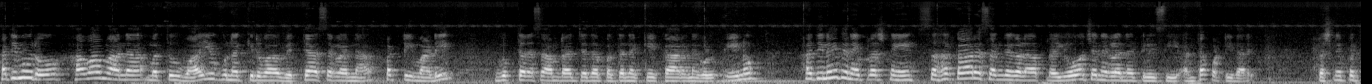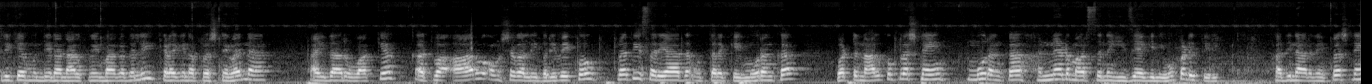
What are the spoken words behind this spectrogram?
ಹದಿಮೂರು ಹವಾಮಾನ ಮತ್ತು ವಾಯುಗುಣಕ್ಕಿರುವ ವ್ಯತ್ಯಾಸಗಳನ್ನು ಪಟ್ಟಿ ಮಾಡಿ ಗುಪ್ತರ ಸಾಮ್ರಾಜ್ಯದ ಪತನಕ್ಕೆ ಕಾರಣಗಳು ಏನು? ಹದಿನೈದನೇ ಪ್ರಶ್ನೆ, ಸಹಕಾರ ಸಂಘಗಳ ಪ್ರಯೋಜನಗಳನ್ನು ತಿಳಿಸಿ ಅಂತ ಕೊಟ್ಟಿದ್ದಾರೆ. ಪ್ರಶ್ನೆ ಪತ್ರಿಕೆ ಮುಂದಿನ ನಾಲ್ಕನೇ ಭಾಗದಲ್ಲಿ ಕೆಳಗಿನ ಪ್ರಶ್ನೆಗಳನ್ನು ಐದಾರು ವಾಕ್ಯ ಅಥವಾ ಆರು ಅಂಶಗಳಲ್ಲಿ ಬರೀಬೇಕು. ಪ್ರತಿ ಸರಿಯಾದ ಉತ್ತರಕ್ಕೆ ಮೂರಂಕ. ಒಟ್ಟು ನಾಲ್ಕು ಪ್ರಶ್ನೆ. ಮೂರಂಕ ಹನ್ನೆರಡು ಮಾರ್ಕ್ಸನ್ನು ಈಸಿಯಾಗಿ ನೀವು ಪಡಿತೀರಿ. ಹದಿನಾರನೇ ಪ್ರಶ್ನೆ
